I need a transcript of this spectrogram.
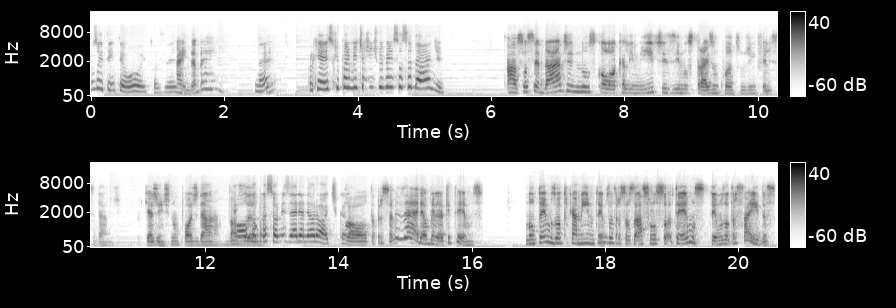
uns 88, às vezes. Ainda bem. Né? Porque é isso que permite a gente viver em sociedade. A sociedade nos coloca limites e nos traz um quanto de infelicidade. Porque a gente não pode dar vazão. Volta para sua miséria neurótica. Volta para sua miséria, é o melhor que temos. Não temos outro caminho, não temos outra solução. Temos, temos outras saídas.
